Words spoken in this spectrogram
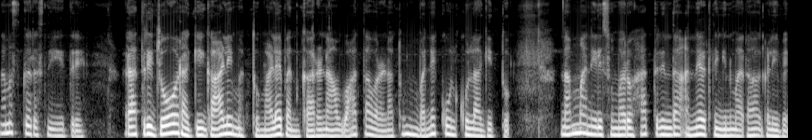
ನಮಸ್ಕಾರ ಸ್ನೇಹಿತರೆ. ರಾತ್ರಿ ಜೋರಾಗಿ ಗಾಳಿ ಮತ್ತು ಮಳೆ ಬಂದ ಕಾರಣ ವಾತಾವರಣ ತುಂಬಾ ಕೂಲ್ ಕೂಲಾಗಿತ್ತು ನಮ್ಮ ಮನೇಲಿ ಸುಮಾರು ಹತ್ತರಿಂದ ಹನ್ನೆರಡು ತೆಂಗಿನ ಮರಗಳಿವೆ.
